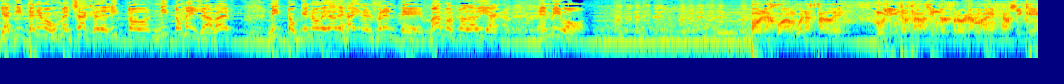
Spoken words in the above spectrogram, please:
Y aquí tenemos un mensaje de Lito Nito Mella. A ver, Nito, ¿qué novedades hay en el frente? Vamos todavía en vivo. Hola Juan, buenas tardes. Muy lindo estar haciendo el programa, ¿eh? así que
